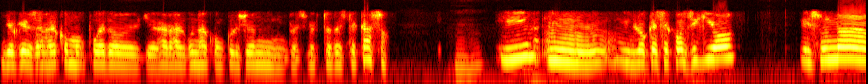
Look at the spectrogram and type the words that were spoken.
yo quiero saber cómo puedo llegar a alguna conclusión respecto de este caso. Y mm, lo que se consiguió es una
